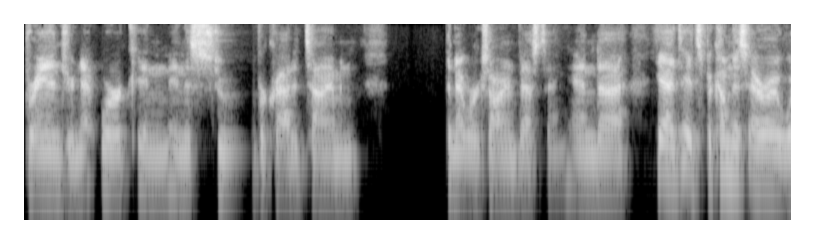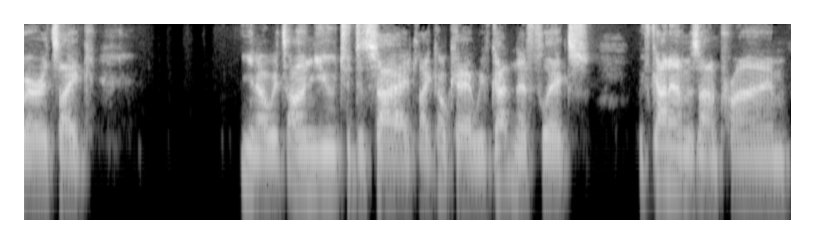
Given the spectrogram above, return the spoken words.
brand your network in in this super crowded time and the networks are investing. And uh, yeah it's, it's become this era where it's like you know it's on you to decide like okay we've got netflix we've got amazon prime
